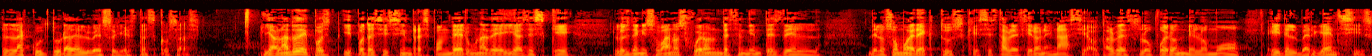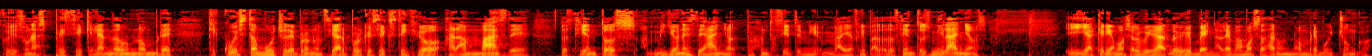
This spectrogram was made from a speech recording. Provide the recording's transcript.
la cultura del beso y estas cosas. Y hablando de hipótesis sin responder, una de ellas es que los denisovanos fueron descendientes del, de los Homo erectus que se establecieron en Asia, o tal vez lo fueron del Homo heidelbergensis, que es una especie que le han dado un nombre que cuesta mucho de pronunciar porque se extinguió hará más de 200 millones de años, perdón, 200, vaya flipado, 200 mil años, y ya queríamos olvidarlo y venga, le vamos a dar un nombre muy chungo.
